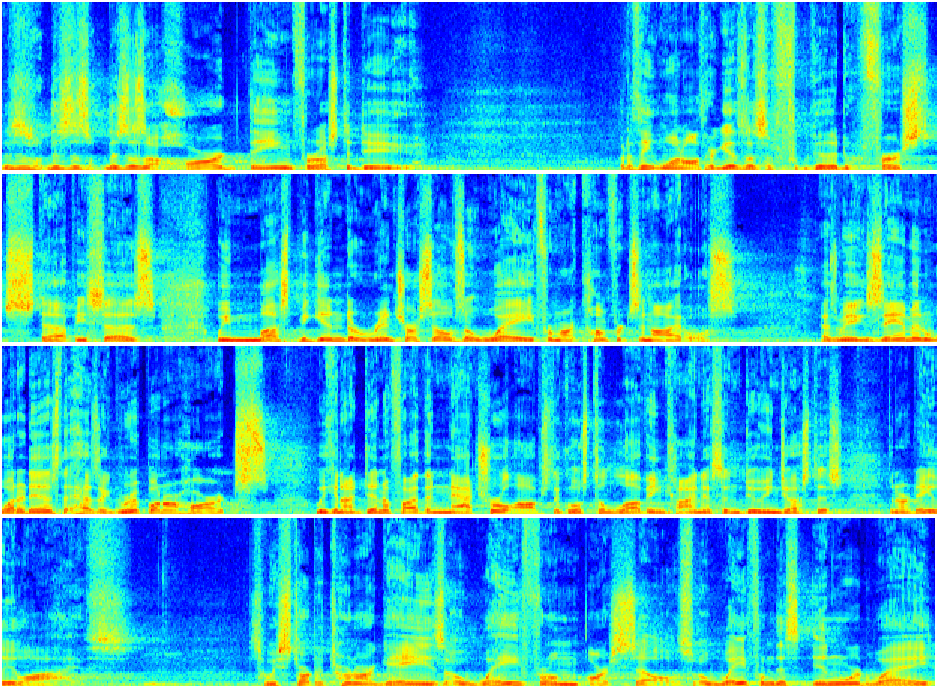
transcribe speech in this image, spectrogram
This is, this is, this is a hard thing for us to do. But I think one author gives us a good first step. He says, We must begin to wrench ourselves away from our comforts and idols. As we examine what it is that has a grip on our hearts, we can identify the natural obstacles to loving kindness and doing justice in our daily lives. So we start to turn our gaze away from ourselves, away from this inward way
